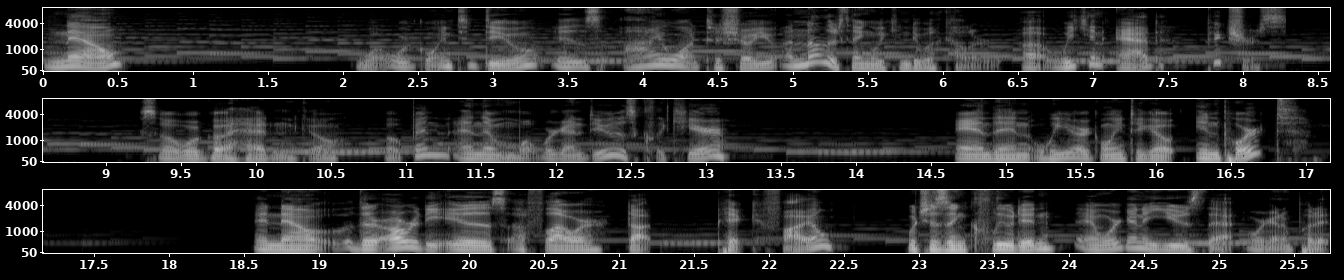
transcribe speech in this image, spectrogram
Now, what we're going to do is I want to show you another thing we can do with color. Uh, we can add pictures. So we'll go ahead and go open, and then what we're going to do is click here, and then we are going to go import. And now there already is a flower.pic file. which is included, and we're going to use that. We're going to put it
